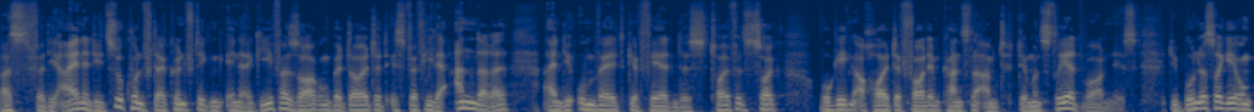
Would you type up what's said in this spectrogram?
Was für die eine die Zukunft der künftigen Energieversorgung bedeutet, ist für viele andere ein die Umwelt gefährdendes Teufelszeug, wogegen auch heute vor dem Kanzleramt demonstriert worden ist. Die Bundesregierung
